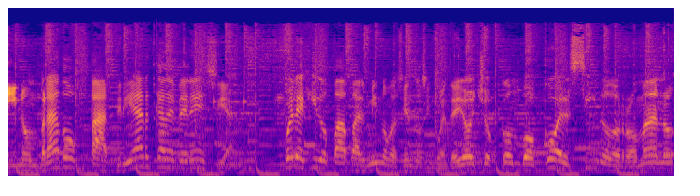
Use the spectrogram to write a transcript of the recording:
y nombrado patriarca de Venecia. Fue elegido papa en 1958, convocó el sínodo romano,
